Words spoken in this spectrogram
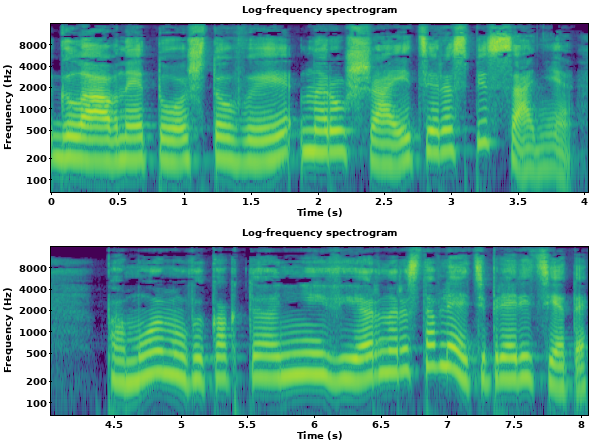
Главное то, что вы нарушаете расписание. По-моему, вы как-то неверно расставляете приоритеты.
